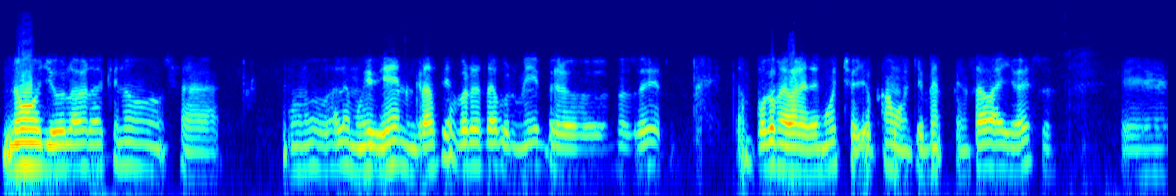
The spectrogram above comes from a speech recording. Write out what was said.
No, yo la verdad que no, o sea, bueno, vale, muy bien, gracias por estar por mí, pero no sé, tampoco me vale de mucho, yo, vamos, yo pe- pensaba yo eso, que,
